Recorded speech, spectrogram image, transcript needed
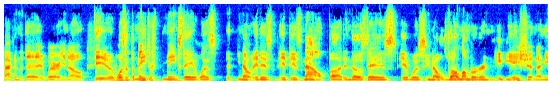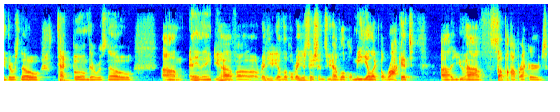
back in the day where you know it wasn't the major mainstay it was you know it is it is now. But in those days it was you know lumber and aviation. I mean there was no tech boom. There was no um, anything. You have uh, radio you have local radio stations. You have local media like the rocket. Uh, you have sub pop records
